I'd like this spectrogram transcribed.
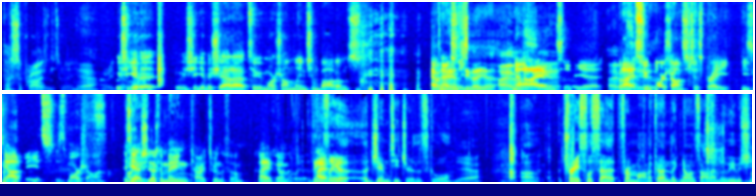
That's surprising to me. yeah. We should give it. We should give a shout out to Marshawn Lynch and Bottoms. haven't I didn't actually see that yet. I No, haven't I seen haven't it. seen it yet. I but I assume it. Marshawn's just great. He's got to be. It's it's Marshawn. Is he Okay. actually like a main character in the film? I have don't know. I think he's have like a, a gym teacher at the school. Yeah. Uh, Trace Lysette from Monica, and like no one saw that movie, but she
